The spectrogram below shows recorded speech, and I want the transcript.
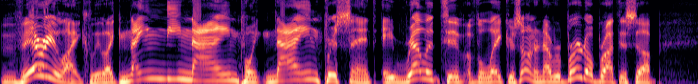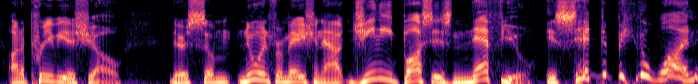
very likely, like 99.9%, a relative of the Lakers owner. Now, Roberto brought this up on a previous show. There's some new information out. Jeanie Buss's nephew is said to be the one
